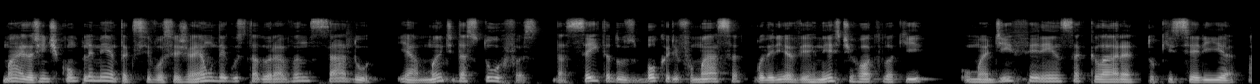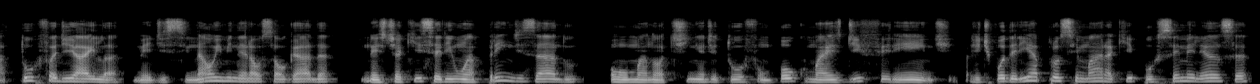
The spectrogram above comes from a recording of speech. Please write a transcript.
Mas a gente complementa que se você já é um degustador avançado e amante das turfas, da seita dos boca de fumaça, poderia ver neste rótulo aqui uma diferença clara do que seria a turfa de Ayla, medicinal e mineral salgada. Neste aqui seria um aprendizado ou uma notinha de turfa um pouco mais diferente. A gente poderia aproximar aqui por semelhança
